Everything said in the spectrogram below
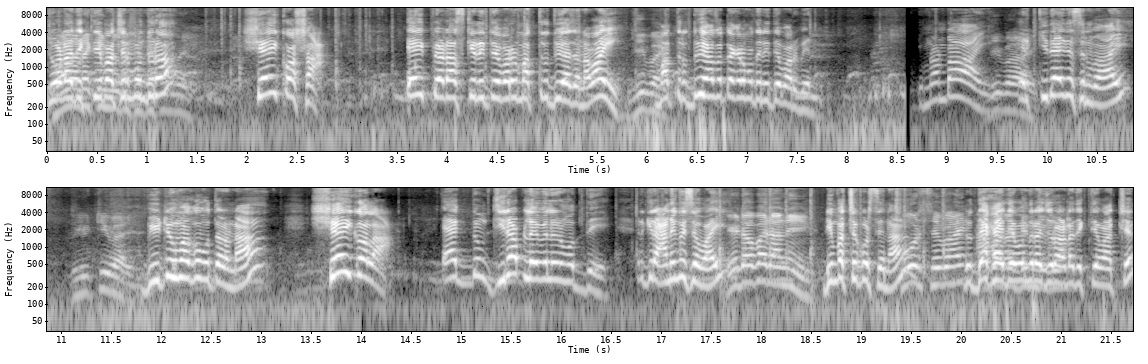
জোড়া দেখতে পাচ্ছেন বন্ধুরা। সেই কষা। এই আজকে নিতে পারবেন মাত্র দুই হাজার না ভাই। মাত্র দুই হাজার টাকার মধ্যে নিতে পারবেন। ইমরান ভাই এর কি দেয় দিয়েছেন ভাই? বিউটি ভাই। বিউটি হুমা কবুতর না? সেই গলা একদম জিরাপ লেভেলের মধ্যে। এটা কি রানিং হয়েছে ভাই? এটাও ভাই রানী ডিম বাচ্চা করছে না? করছে ভাই। একটু দেখাই দিয়ে বন্ধুরা দিব। জোড়াটা দেখতে পাচ্ছেন।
